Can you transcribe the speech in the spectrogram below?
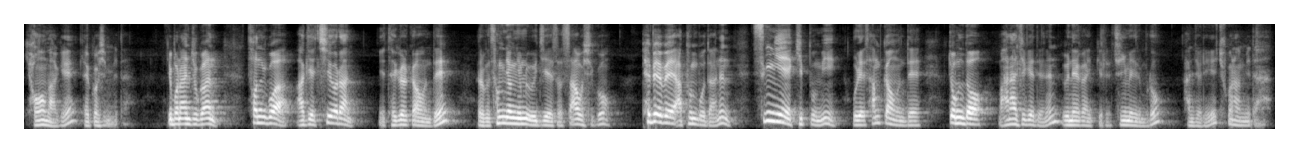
경험하게 될 것입니다. 이번 한 주간 선과 악의 치열한 대결 가운데 여러분 성령님을 의지해서 싸우시고 패배의 아픔보다는 승리의 기쁨이 우리의 삶 가운데 좀 더 많아지게 되는 은혜가 있기를 주님의 이름으로 간절히 축원합니다.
